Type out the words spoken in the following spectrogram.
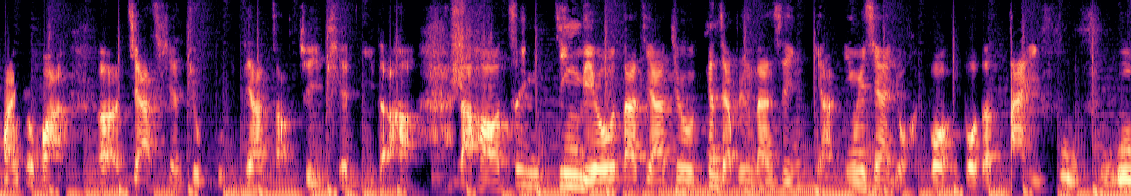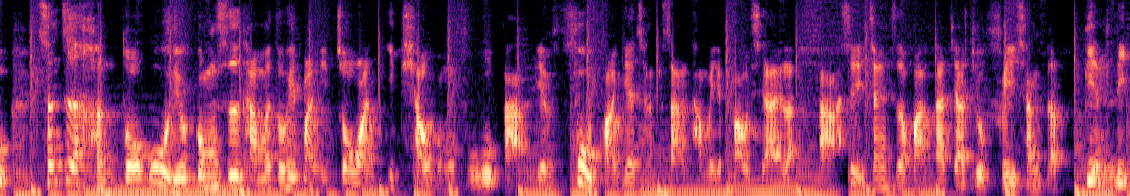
快的话，呃价钱就不一定要找最便宜的哈。然后至于金流，大家就更加不用担心呀，因为现在有很多很多的代付服务。甚至很多物流公司，他们都会帮你做完一条龙服务啊，连付款给厂商，他们也包起来了啊，所以这样子的话，大家就非常的便利。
